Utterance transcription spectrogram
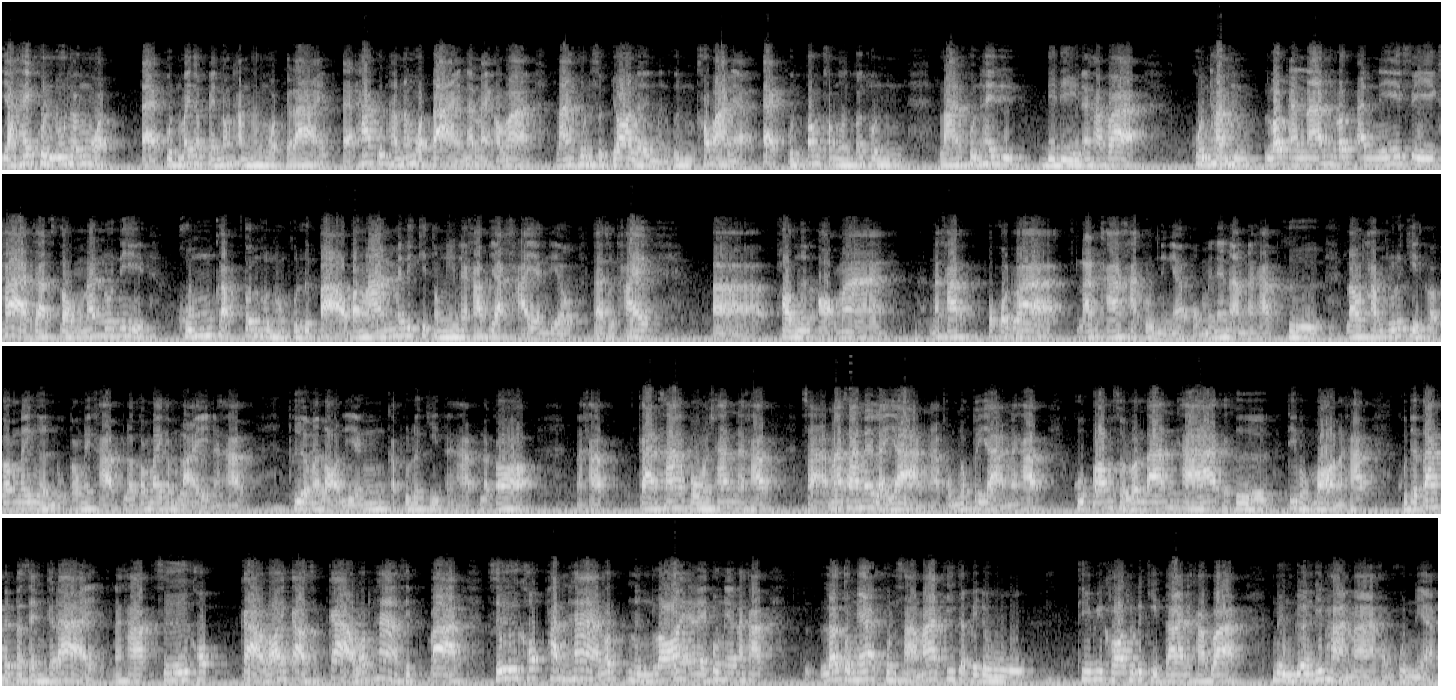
อยากให้คุณรู้ทั้งหมด แต่คุณไม่จำเป็นต้องทำทั้งหมดก็ได้ แต่ถ้าคุณทำทั้งหมดได้ นั่นหมายความว่าร้านคุณสุดยอดเลยเหมือนคุณเข้ามาเนี่ย แต่คุณต้องคำนวณต้นทุนร้านคุณให้ดีๆนะครับว่า คุณทำลดอันนั้นลดอันนี้ฟรีค่าจัดส่งนั่นนู่นนี่คุ้มกับต้นทุนของคุณหรือเปล่า บางร้านไม่ได้คิดตรงนี้นะครับ อยากขายอย่างเดียว แต่สุดท้ายอพอเงินออกมานะครับ ปรากฏว่าร้านค้าขาดทุนอย่างเงี้ยผมไม่แนะนำนะครับ คือเราทำธุรกิจเราต้องได้เงินถูกต้องไหมครับ เราต้องได้กำไรนะครับ เพื่อมาหล่อเลี้ยงกับธุรกิจนะครับ แล้วก็นะครับ การสร้างโปรโมชั่นนะครับ สามารถสร้างได้หลายอย่างอะผมยกตัวอย่างนะครับ คูปองส่วนลดร้านค้าก็คือที่ผมบอกนะครับ คุณจะตั้งเป็นเปอร์เซ็นต์ก็ได้นะครับ ซื้อครบ 999 ลด 50 บาท ซื้อครบ 1,500 ลด 100 อะไรพวกนี้นะครับ แล้วตรงเนี้ยคุณสามารถที่จะไปดูที่วิเคราะห์ธุรกิจได้นะครับว่า 1 เดือนที่ผ่านมาของคุณเนี่ย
